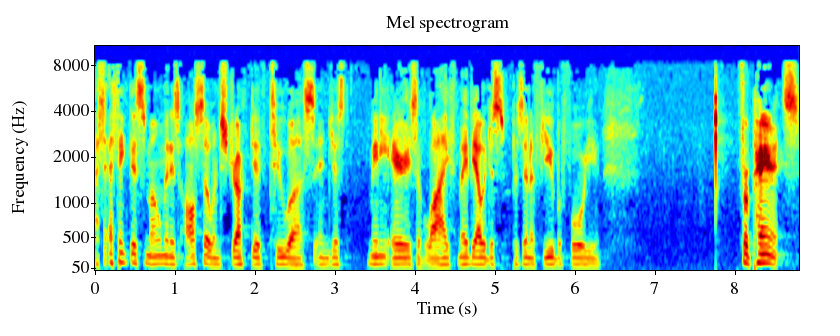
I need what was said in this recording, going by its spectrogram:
I, th- I think this moment is also instructive to us in just many areas of life. Maybe I would just present a few before you. For parents,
